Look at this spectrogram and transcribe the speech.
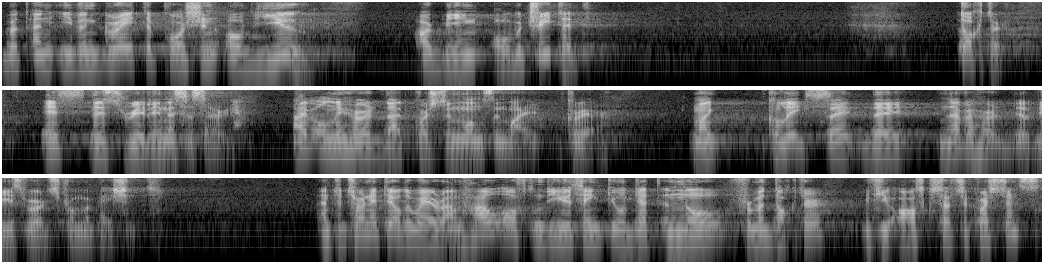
but an even greater portion of you are being overtreated. Doctor, is this really necessary? I've only heard that question once in my career. My colleagues say they never heard th- these words from a patient. And to turn it the other way around, how often do you think you'll get a no from a doctor if you ask such a questions?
